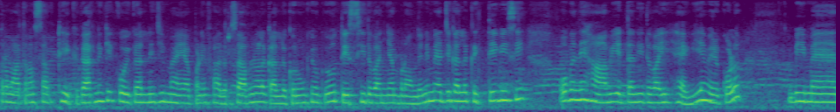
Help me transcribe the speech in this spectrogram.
ਪ੍ਰਮਾਤਮਾ ਸਭ ਠੀਕ ਕਰਨਗੇ। ਕੋਈ ਗੱਲ ਨਹੀਂ ਜੀ, ਮੈਂ ਆਪਣੇ ਫਾਦਰ ਸਾਹਿਬ ਨਾਲ ਗੱਲ ਕਰੂੰ ਕਿਉਂਕਿ ਉਹ ਦੇਸੀ ਦਵਾਈਆਂ ਬਣਾਉਂਦੇ ਨੇ। ਮੈਂ ਅੱਜ ਗੱਲ ਕੀਤੀ ਵੀ ਸੀ, ਉਹ ਕਹਿੰਦੇ, ਹਾਂ ਵੀ ਇਦਾਂ ਦੀ ਦਵਾਈ ਹੈਗੀ ਹੈ ਮੇਰੇ ਕੋਲ, ਵੀ ਮੈਂ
